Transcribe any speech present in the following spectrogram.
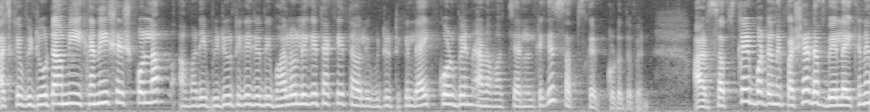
আজকে ভিডিওটা আমি এখানেই শেষ করলাম। আমার এই ভিডিওটিকে যদি ভালো লেগে থাকে, তাহলে ভিডিওটিকে লাইক করবেন আর আমার চ্যানেলটিকে সাবস্ক্রাইব করে দেবেন। আর সাবস্ক্রাইব বাটনের পাশে একটা বেল আইকনে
